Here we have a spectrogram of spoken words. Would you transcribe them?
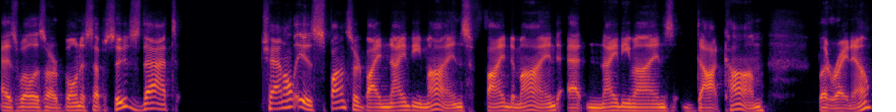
as well as our bonus episodes. That channel is sponsored by 90 Minds. Find a mind at 90minds.com. But right now,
